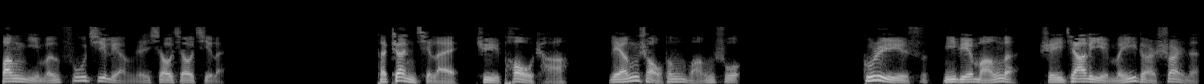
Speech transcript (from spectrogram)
帮你们夫妻两人消消气来。”他站起来去泡茶。梁少峰忙说。Grace，你别忙了，谁家里没点事儿呢？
